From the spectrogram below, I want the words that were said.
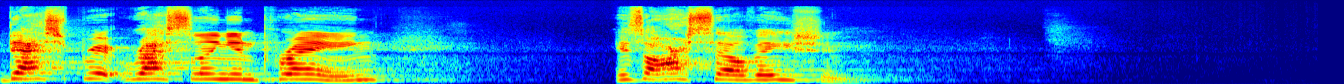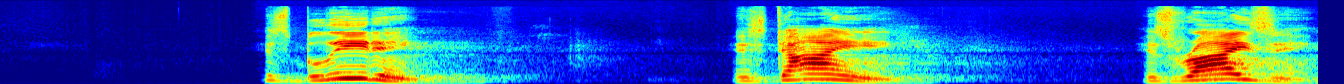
desperate wrestling and praying is our salvation. His bleeding, his dying, his rising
